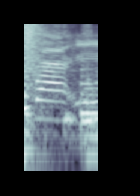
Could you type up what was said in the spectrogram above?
不挂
